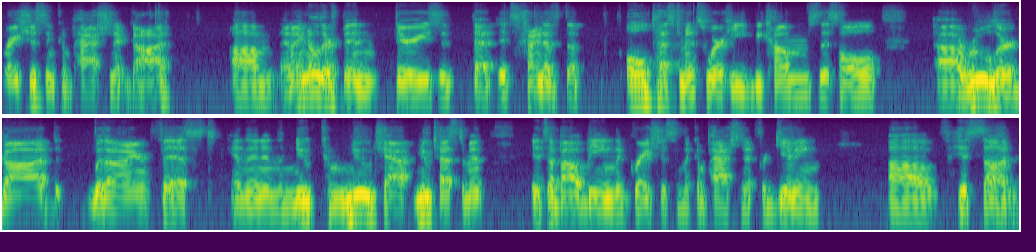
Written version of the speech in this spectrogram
gracious and compassionate God. Um, and I know there've been theories that it's kind of the Old Testaments where he becomes this whole uh, ruler God with an iron fist, and then in the new new chap New Testament, it's about being the gracious and the compassionate, forgiving of his son.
